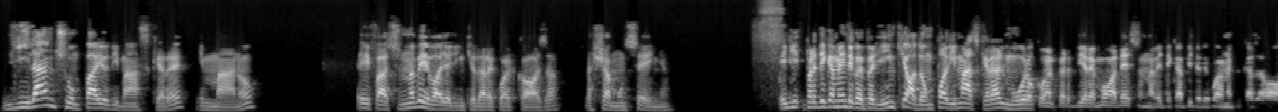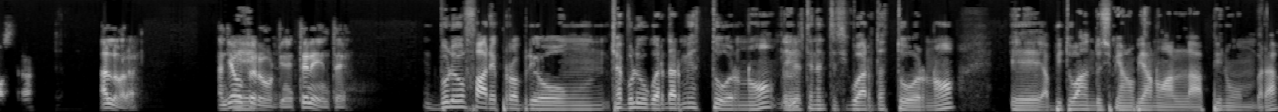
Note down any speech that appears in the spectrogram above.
gli lancio un paio di maschere in mano e gli faccio, non avevi voglia di inchiodare qualcosa? Lasciamo un segno. E gli, praticamente come per gli inchioda un po' di maschere al muro come per dire, mo adesso non avete capito che qua non è più casa vostra. Allora, andiamo eh, per ordine. Tenente. Volevo fare proprio un... cioè volevo guardarmi attorno, mm. il tenente si guarda attorno, eh, abituandosi piano piano alla penombra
